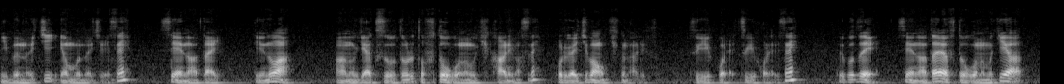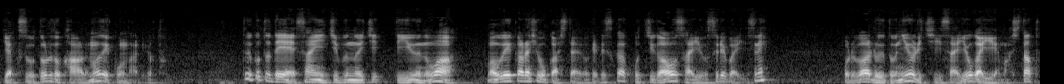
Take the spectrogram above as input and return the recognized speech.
2分の1、4分の1ですね。正の値っていうのは、あの逆数を取ると不等号の向き変わりますね。これが一番大きくなる。次これ、次これですね。ということで、正の値は不等号の向きが逆数を取ると変わるのでこうなるよと。ということで、サイン1分の1っていうのは、まあ、上から評価したいわけですから、こっち側を採用すればいいですね。これはルート2より小さいよが言えましたと。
